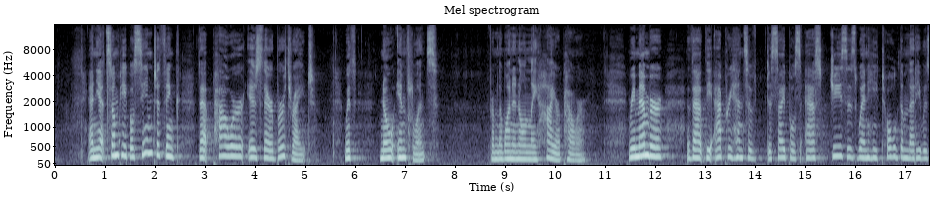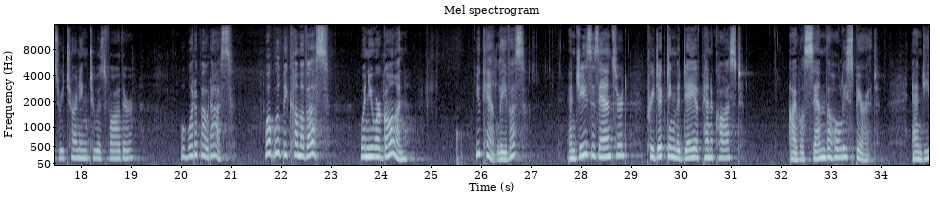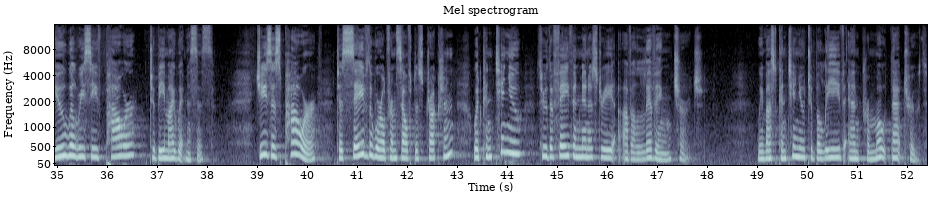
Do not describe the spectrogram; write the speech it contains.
And yet, some people seem to think that power is their birthright with no influence from the one and only higher power. Remember that the apprehensive disciples asked Jesus when he told them that he was returning to his Father, Well, what about us? What will become of us when you are gone? You can't leave us. And Jesus answered, predicting the day of Pentecost, I will send the Holy Spirit and you will receive power to be my witnesses. Jesus' power to save the world from self destruction would continue through the faith and ministry of a living church. We must continue to believe and promote that truth.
